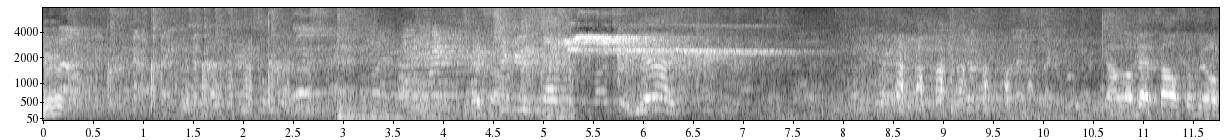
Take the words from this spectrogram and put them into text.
Yes! Gotta love that salsa, Bill.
